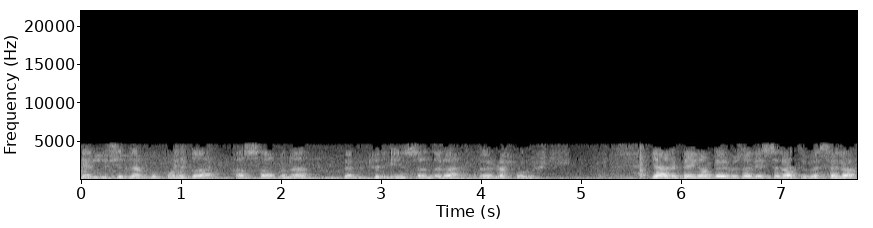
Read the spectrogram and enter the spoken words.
kendisi de bu konuda ashabına ve bütün insanlara örnek olmuştur. Yani Peygamberimiz Aleyhisselatü Vesselam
